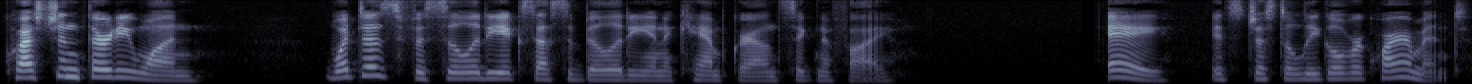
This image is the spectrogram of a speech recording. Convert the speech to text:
Question 31. What does facility accessibility in a campground signify? A. It's just a legal requirement.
